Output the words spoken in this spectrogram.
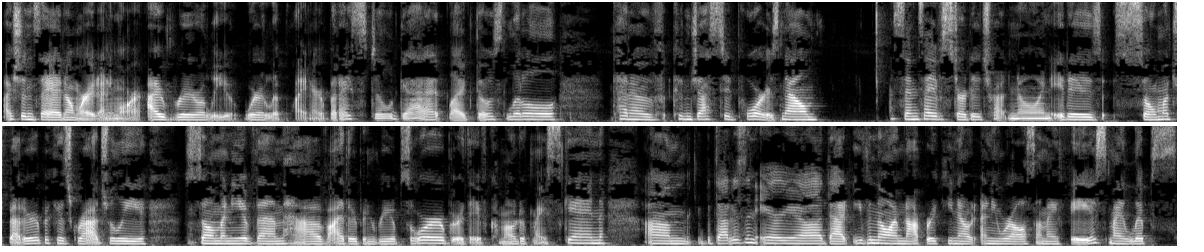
I shouldn't say I don't wear it anymore. I rarely wear lip liner, but I still get like those little kind of congested pores. Now, since I've started tretinoin, it is so much better because gradually so many of them have either been reabsorbed or they've come out of my skin. Um, but that is an area that even though I'm not breaking out anywhere else on my face, my lips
